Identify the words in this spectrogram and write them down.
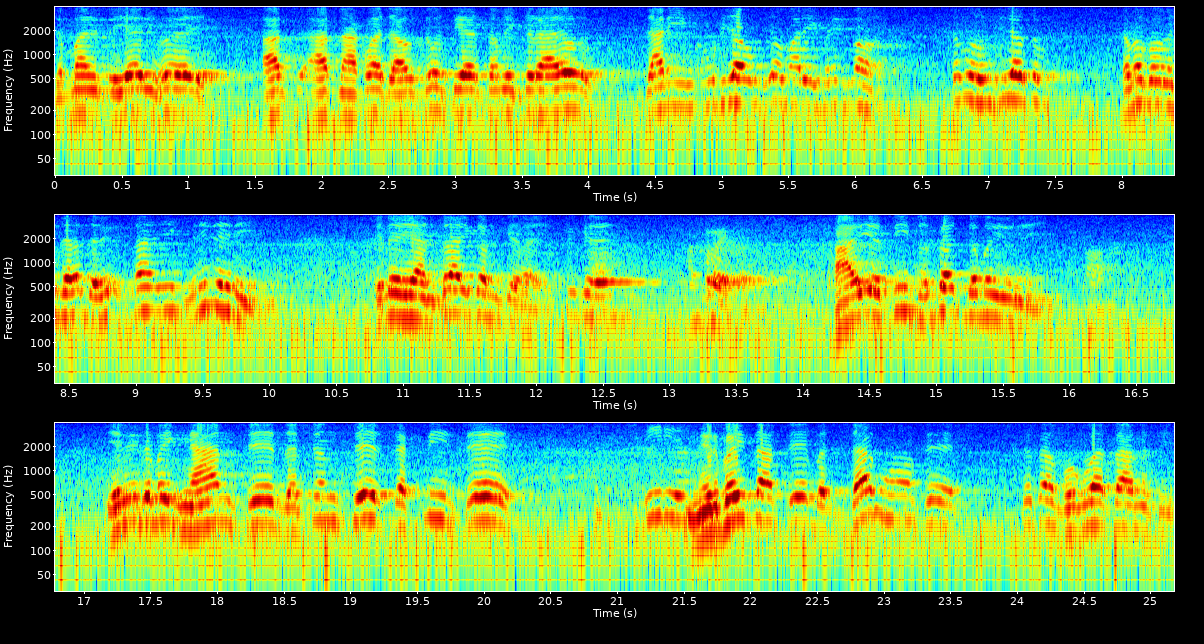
જમવાની તૈયારી હોય હાથ હાથ નાખવા જાઓ છો ત્યારે તમે એક આવ્યો જાણી ઉઠી જાઓ ઉઠી જાઓ મારે એક મિનિટમાં તમે ઉઠી જાઓ તમે કહો કે જરા દરેક ના એક મિનિટ નહીં એટલે એ અંતરાય કર્મ કહેવાય શું કહેવાય. થાળી હતી છતાં જ દબાયું નહીં. એવી રીતે ભાઈ જ્ઞાન છે દર્શન છે શક્તિ છે નિર્ભયતા છે, બધા ગુણો છે, છતાં ભોગવાતા નથી.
